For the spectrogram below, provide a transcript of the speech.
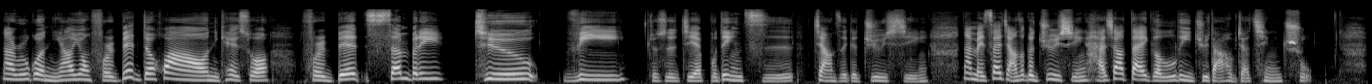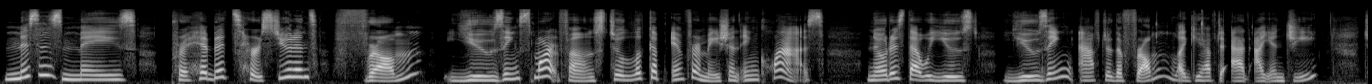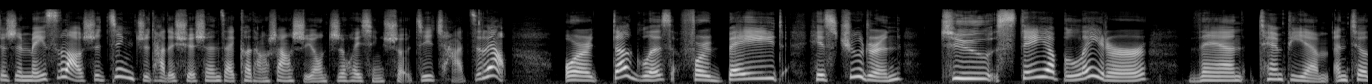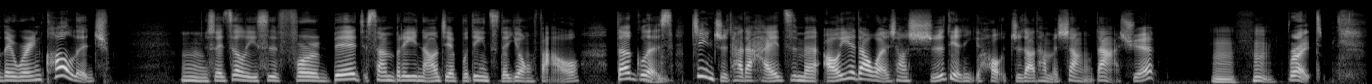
那如果你要用 forbid 的话哦，你可以说 forbid somebody to v，就是接不定词这样子一个句型。那每次在讲这个句型，还是要带一个例句，大家会比较清楚。Mrs. Mays prohibits her students from using smartphones to look up information in class. Notice that we used using after the from, like you have to add ing. 就是梅斯老师禁止他的学生在课堂上使用智慧型手机查资料。Or Douglas forbade his children to stay up later than 10 p.m. until they were in college. 嗯，所以这里是 forbid somebody 然后接不定词的用法哦。Douglas 禁止他的孩子们熬夜到晚上十点以后，直到他们上大学。 Hmm, Right.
